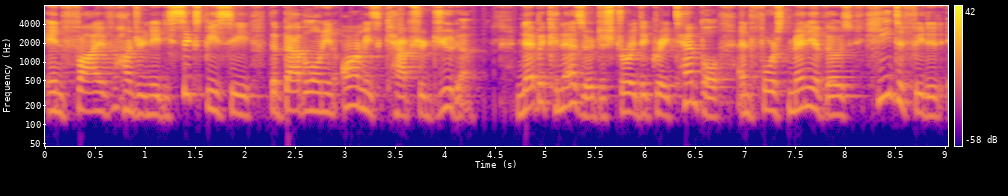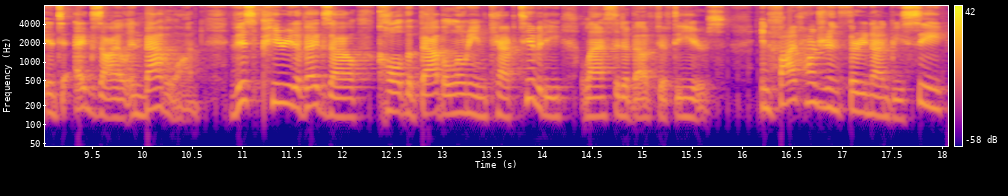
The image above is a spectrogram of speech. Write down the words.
In 586 BC, the Babylonian armies captured Judah. Nebuchadnezzar destroyed the great temple and forced many of those he defeated into exile in Babylon. This period of exile, called the Babylonian captivity, lasted about 50 years. In 539 BC,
